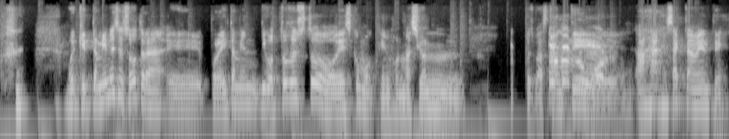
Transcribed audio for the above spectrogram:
Porque también esa es otra. Eh, por ahí también, digo, todo esto es como que información, pues bastante. Ajá, exactamente.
